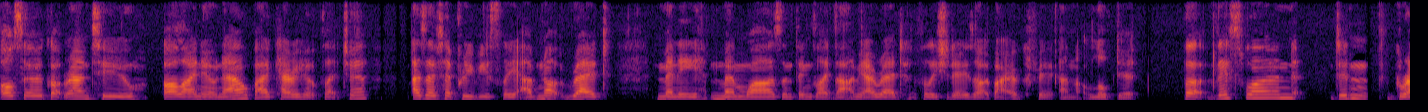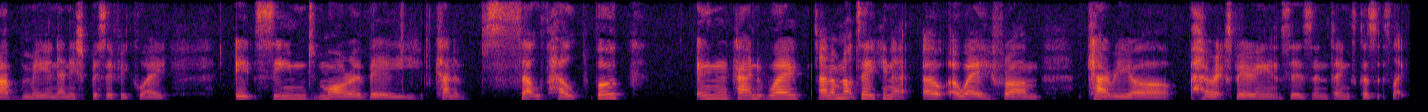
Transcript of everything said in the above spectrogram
Also got round to All I Know Now by Carrie Hope Fletcher. As I've said previously, I've not read many memoirs and things like that. I mean, I read Felicia Day's autobiography and loved it. But this one didn't grab me in any specific way. It seemed more of a kind of self-help book in a kind of way. And I'm not taking it away from Carrie or her experiences and things because it's like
